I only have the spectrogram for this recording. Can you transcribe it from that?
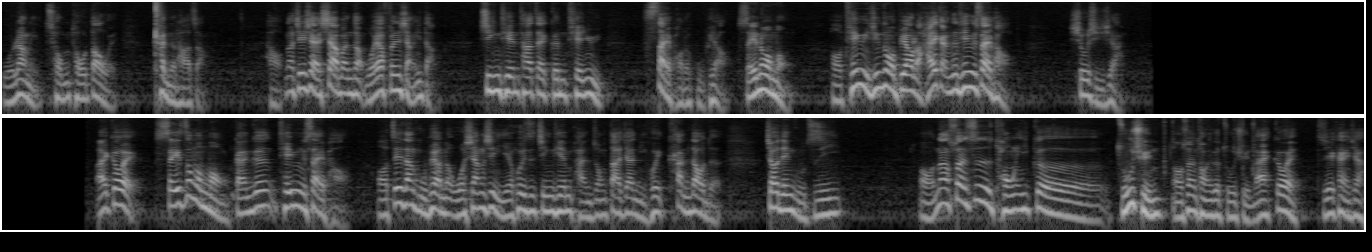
我让你从头到尾看着它涨。好，那接下来下半段我要分享一档，今天他在跟天域赛跑的股票，谁那么猛？好，天域已经这么飙了，还敢跟天域赛跑？休息一下。来，各位，谁这么猛，敢跟天运赛跑？哦，这张股票呢，我相信也会是今天盘中大家你会看到的。焦点股之一，哦，那算是同一个族群哦，算同一个族群。来，各位直接看一下，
